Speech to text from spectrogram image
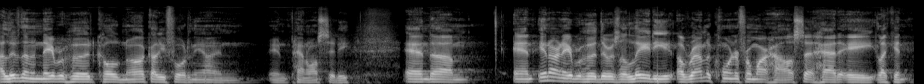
I lived in a neighborhood called Nueva California in, in Panama City. And, um, and in our neighborhood, there was a lady around the corner from our house that had a, like an,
